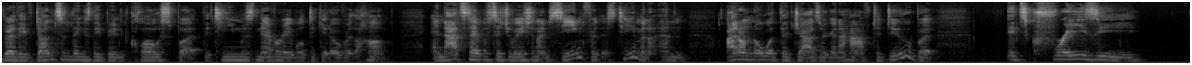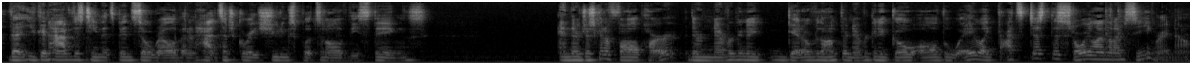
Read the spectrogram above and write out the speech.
where they've done some things, they've been close, but the team was never able to get over the hump. And that's the type of situation I'm seeing for this team. And, and I don't know what the Jazz are going to have to do, but it's crazy that you can have this team that's been so relevant and had such great shooting splits and all of these things. And they're just going to fall apart. They're never going to get over the hump. They're never going to go all the way. Like, that's just the storyline that I'm seeing right now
